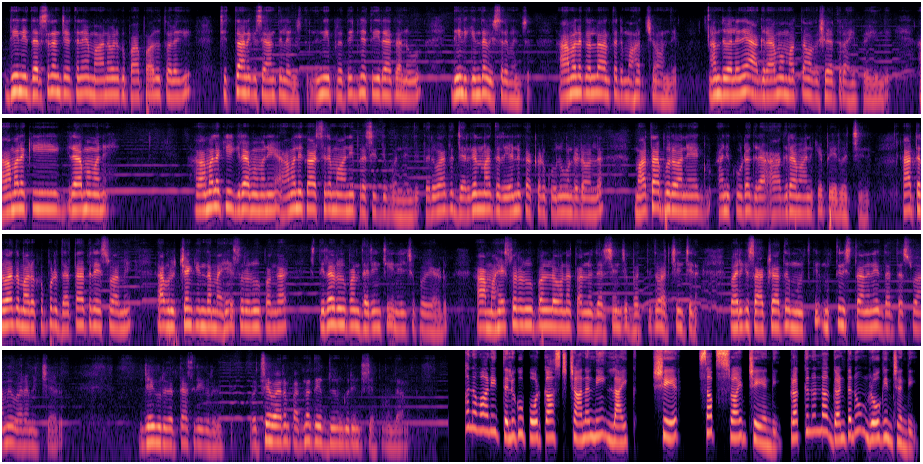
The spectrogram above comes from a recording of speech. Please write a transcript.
దీని దర్శనం చేతనే మానవులకు పాపాలు తొలగి చిత్తానికి శాంతి లభిస్తుంది. నీ ప్రతిజ్ఞ తీరాక నువ్వు దీని కింద విశ్రమించు. ఆమలకల్లో అంతటి మహత్యం ఉంది. అందువల్లనే ఆ గ్రామం మొత్తం ఒక క్షేత్రం అయిపోయింది. ఆమలకి గ్రామం అని ఆమలకి గ్రామం అని ఆమలికాశ్రమం అని ప్రసిద్ధి పొందింది. తరువాత జగన్మాత రేణుక అక్కడ కొలువు ఉండడం వల్ల మాతాపురం అనే అని కూడా గ్రా ఆ గ్రామానికే పేరు వచ్చింది. ఆ తర్వాత మరొకప్పుడు దత్తాత్రేయ స్వామి ఆ వృక్షం కింద మహేశ్వర రూపంగా స్థిర రూపం ధరించి నిలిచిపోయాడు. ఆ మహేశ్వర రూపంలో ఉన్న తనను దర్శించి భక్తితో అర్చించిన వారికి సాక్షాత్తు ముక్తి ముక్తినిస్తానని దత్తస్వామి వరం ఇచ్చాడు జై గురుదత్త శ్రీ గురుదత్త. వచ్చే వారం పద్మతీర్థుల గురించి చెప్పుకుందాం. మానవాణి తెలుగు పోడ్కాస్ట్ ఛానల్ని లైక్ షేర్ సబ్స్క్రైబ్ చేయండి. ప్రక్కనున్న గంటను మ్రోగించండి.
